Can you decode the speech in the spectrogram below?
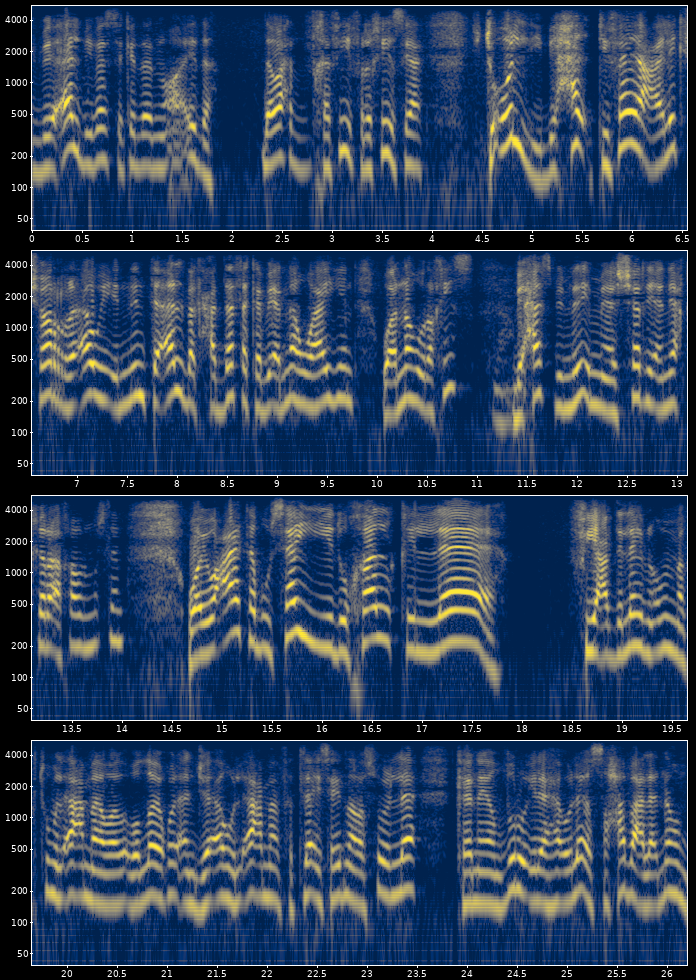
بقلبي بس كده إنه آه إيه ده؟ ده واحد خفيف رخيص يعني. تقول لي بح... كفاية عليك شر قوي إن أنت قلبك حدثك بأنه هين وأنه رخيص؟ نعم. بحسب امرئ من الشر أن يحقر أخاه المسلم. ويعاتب سيد خلق الله في عبد الله بن أم مكتوم الأعمى والله يقول أن جاءه الأعمى فتلاقي سيدنا رسول الله كان ينظر إلى هؤلاء الصحابة على أنهم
